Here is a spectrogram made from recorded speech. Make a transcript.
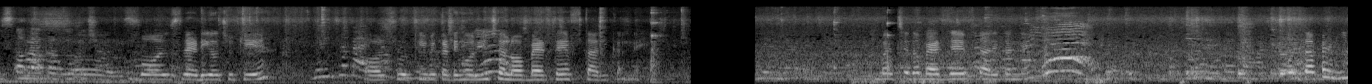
इसका मैं करती बॉल्स रेडी हो चुकी है। और फ्रूट की भी कटिंग हो रही है। चलो, अब बैठते हैं इफ्तारी करने। बच्चे तो बैठ गए इफ्तारी करने। उल्टा पहन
